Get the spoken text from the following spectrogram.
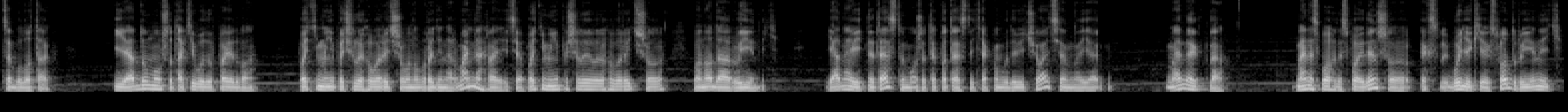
Це було так. І я думав, що так і буде в PvE 2. Потім мені почали говорити, що воно вроді нормально грається, а потім мені почали говорити, що воно да, руїнить. Я навіть не тестую, можете потестити, як вам буде відчуватися, але я. В мене, да. В мене спогади 1, що будь-який експлод руїнить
